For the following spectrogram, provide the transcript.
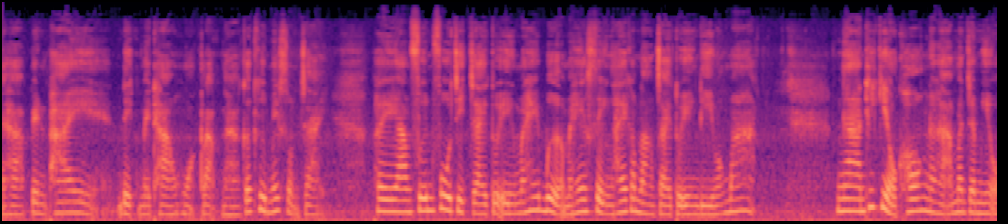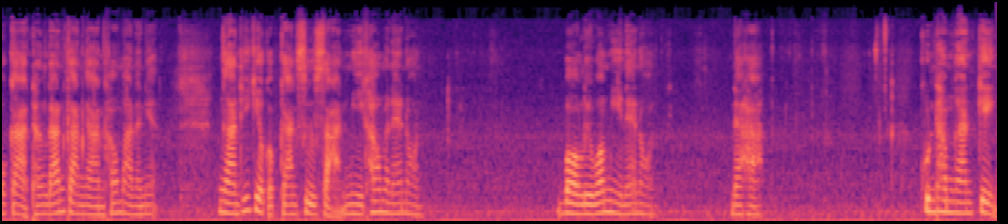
นะคะ เป็นไพ่เด็กไม่เท้าหัวกลับนะคะก็คือไม่สนใจ พยายามฟื้นฟูจิตใจตัวเองไม่ให้เบื่อไม่ให้เซ็งให้กำลังใจตัวเองดีมากๆ งานที่เกี่ยวข้องนะคะ มันจะมีโอกาสทางด้านการงานเข้ามานะเนี่ยงานที่เกี่ยวกับการสื่อสารมีเข้ามาแน่นอน บอกเลยว่ามีแน่นอนนะคะ คุณทำงานเก่ง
